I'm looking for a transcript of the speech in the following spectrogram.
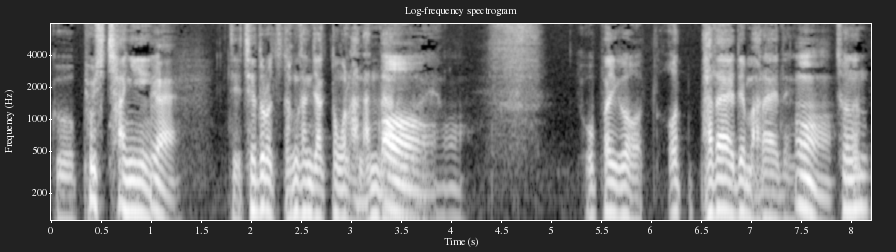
그 표시창이 예. 이제 제대로 정상 작동을 안 한다는 어. 거예요. 오빠 이거 어, 받아야 돼 말아야 돼. 어. 저는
